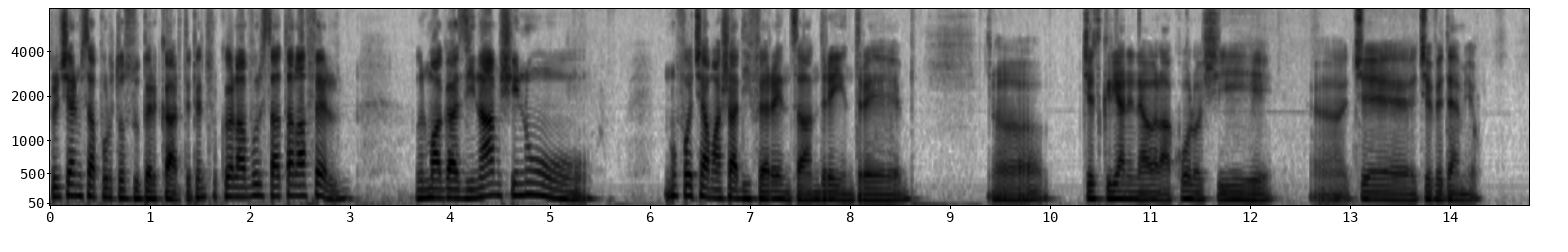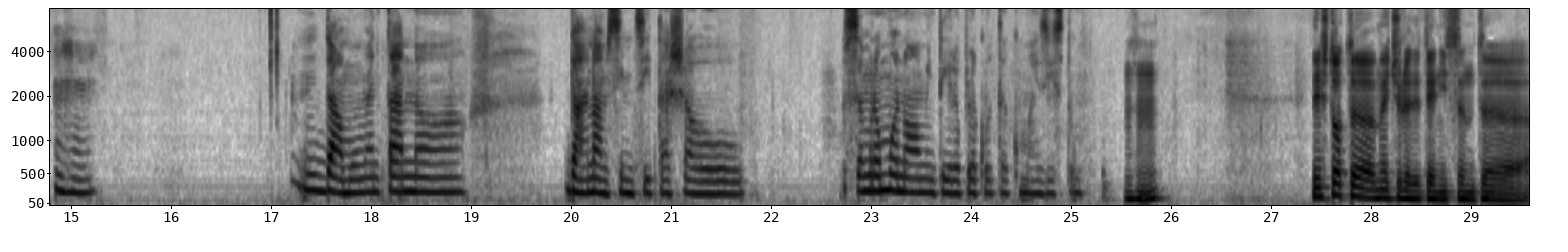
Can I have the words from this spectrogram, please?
ani mi s-a părut o super carte, pentru că la vârsta ta la fel, înmagazinam și nu, nu făceam așa diferența, Andrei, între uh, ce scria nenea ăla acolo și uh, ce, ce vedeam eu. Mhm. Da, momentan, uh, da, n-am simțit așa o... Să-mi rămână o amintire plăcută, cum ai zis tu. Mhm. Deci tot uh, meciurile de tenis sunt uh,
